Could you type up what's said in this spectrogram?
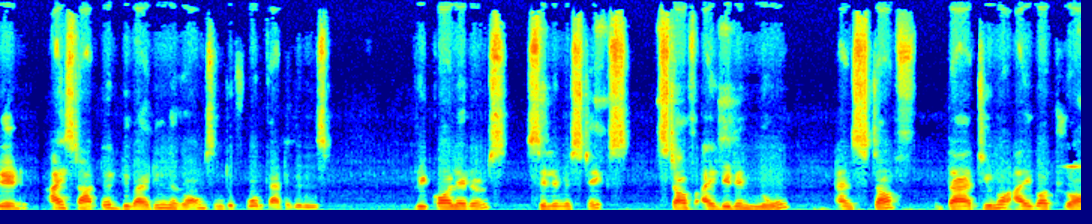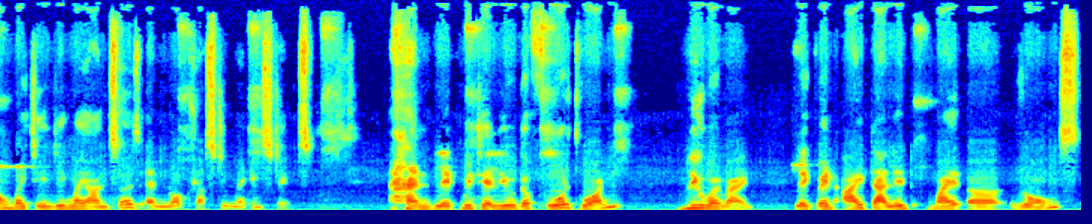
did, I started dividing the wrongs into four categories. Recall errors, silly mistakes, stuff I didn't know, and stuff that you know I got wrong by changing my answers and not trusting my instincts. And let me tell you, the fourth one blew my mind. Like when I tallied my uh, wrongs,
